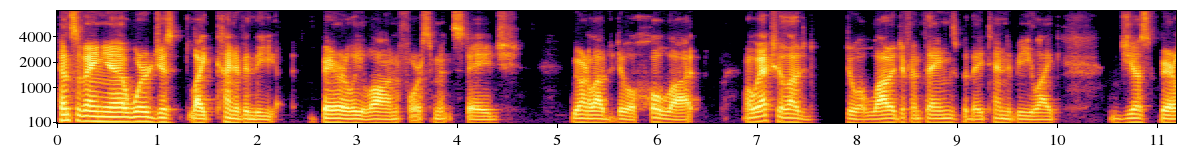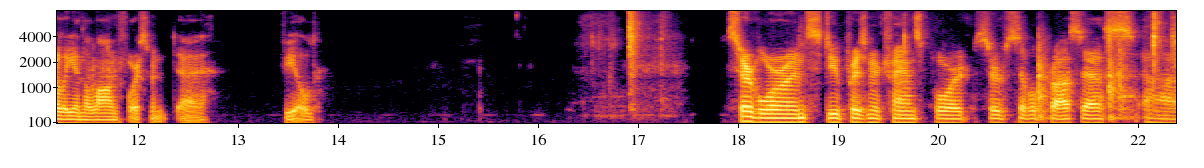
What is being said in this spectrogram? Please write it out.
Pennsylvania, we're just like kind of in the barely law enforcement stage. We aren't allowed to do a whole lot. Well, we're actually allowed to do a lot of different things, but they tend to be like just barely in the law enforcement uh, field. serve warrants, do prisoner transport, serve civil process, um,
